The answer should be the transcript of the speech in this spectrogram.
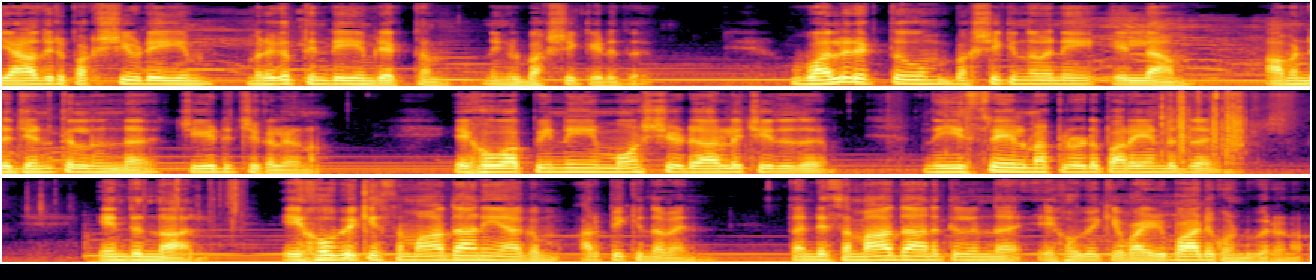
യാതൊരു പക്ഷിയുടെയും മൃഗത്തിന്റെയും രക്തം നിങ്ങൾ ഭക്ഷിക്കരുത്. വല രക്തവും ഭക്ഷിക്കുന്നവനെ എല്ലാം അവന്റെ ജനത്തിൽ നിന്ന് ഛേദിച്ചു കളയണം. യഹോവ പിന്നെയും മോശയോട് അരളി ചെയ്തത് നീ ഇസ്രയേൽ മക്കളോട് പറയേണ്ടത് എന്തെന്നാൽ യഹോവയ്ക്ക് സമാധാനയാഗം അർപ്പിക്കുന്നവൻ തന്റെ സമാധാനത്തിൽ നിന്ന് യഹോവയ്ക്ക് വഴിപാട് കൊണ്ടുവരണം.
